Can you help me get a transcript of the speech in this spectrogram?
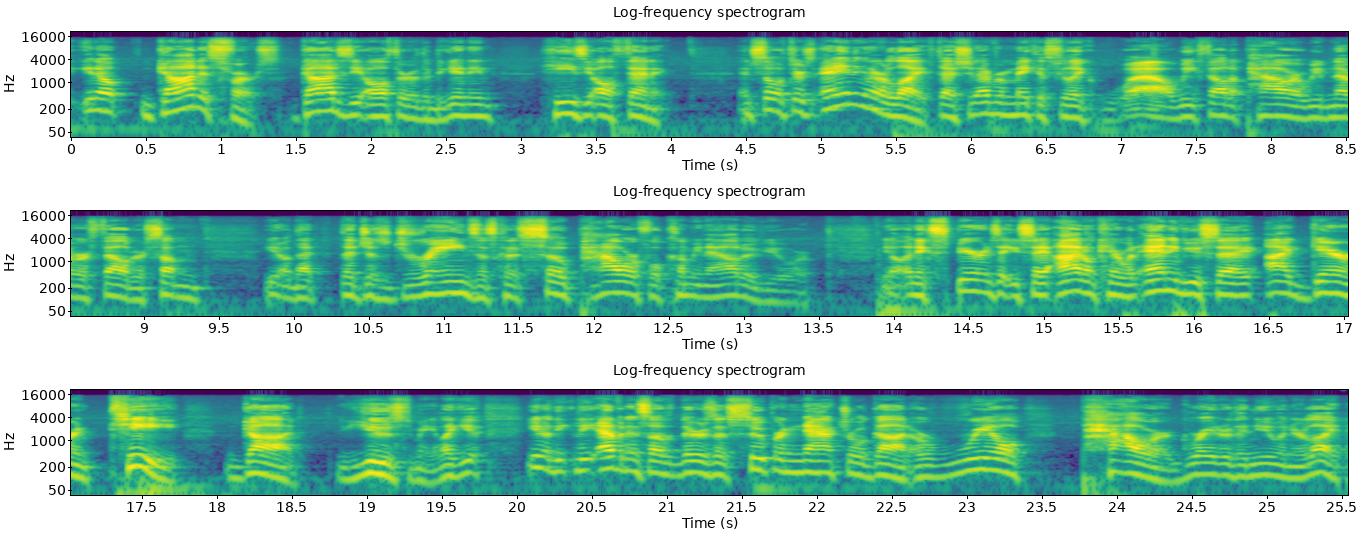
you know, God is first. God's the author of the beginning. He's the authentic. And so if there's anything in our life that should ever make us feel like, wow, we felt a power we've never felt or something, you know, that, that just drains us because it's so powerful coming out of you. Or, you know, an experience that you say, I don't care what any of you say, I guarantee God used me. Like you, you know, the, the evidence of there's a supernatural God, a real power greater than you in your life.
